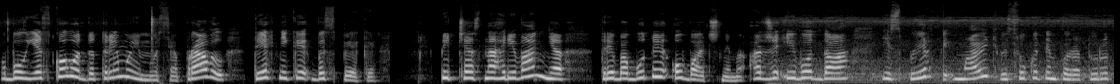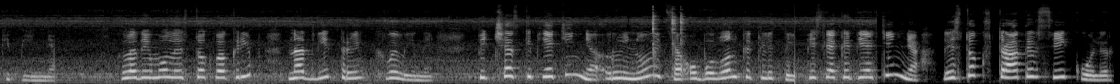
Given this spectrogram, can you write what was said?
Обов'язково дотримуємося правил техніки безпеки. Під час нагрівання треба бути обачними, адже і вода, і спирт мають високу температуру кипіння. Кладемо листок в окріп на 2-3 хвилини. Під час кип'ятіння руйнуються оболонки клітин. Після кип'ятіння листок втратив свій колір.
